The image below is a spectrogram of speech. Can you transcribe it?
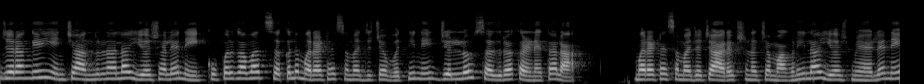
जरांगे यांच्या आंदोलनाला यश आल्याने कोपरगावात सकल मराठा समाजाच्या वतीने जल्लोष साजरा करण्यात आला. मराठा समाजाच्या आरक्षणाच्या मागणीला यश मिळाल्याने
